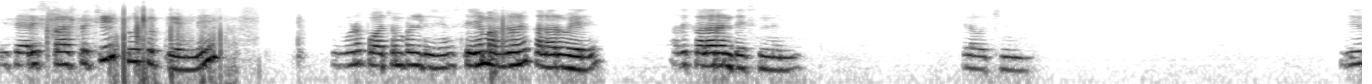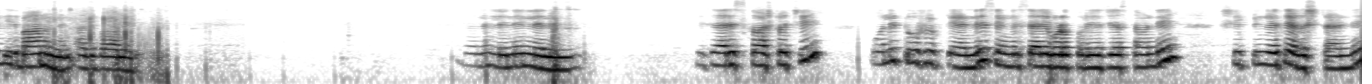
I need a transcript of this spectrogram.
ఈ శారీస్ కాస్ట్ వచ్చి టూ ఫిఫ్టీ అండి. ఇది కూడా పోచంపల్లి డిజైన్ సేమ్ అందులోనే కలర్ వేరే. అది కలర్ అంటేసిందండి. ఇలా వచ్చింది. ఇది ఇది బాగానే ఉందండి అది బాగాలేదు లెనిన్ లెనిన్ ఈ శారీస్ కాస్ట్ వచ్చి ఓన్లీ టూ ఫిఫ్టీ అండి. సింగిల్ శారీ కూడా కొరియర్ చేస్తామండి. షిప్పింగ్ అయితే ఎక్స్ట్రా అండి.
